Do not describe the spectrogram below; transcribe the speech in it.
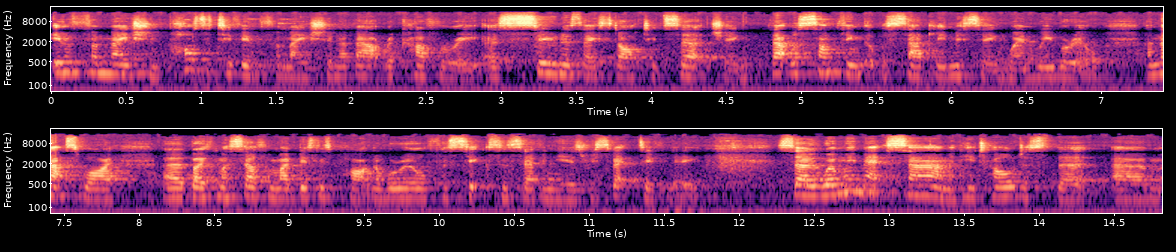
information, positive information about recovery as soon as they started searching. That was something that was sadly missing when we were ill, and that's why uh, both myself and my business partner were ill for six and seven years respectively. So when we met Sam and he told us that um,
